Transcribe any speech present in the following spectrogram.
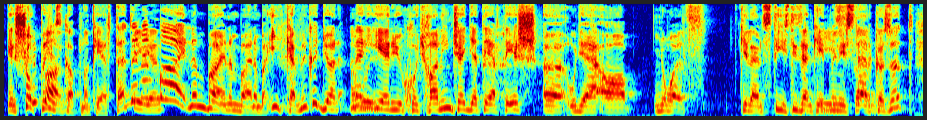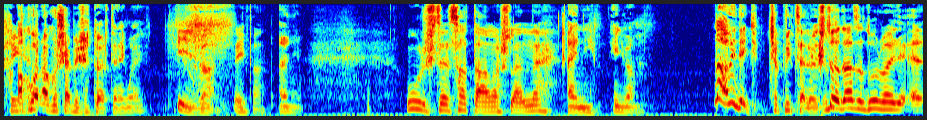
És sok pénzt Van. kapnak érte, de nem Igen. baj, nem baj, nem baj, nem baj. Így kell működjön. Megígérjük, hogy ha nincs egyetértés, ugye a 8, 9, 10, 12 Tíz miniszter tag. között, Igen. akkor, akkor semmi sem történik meg. Így van, így van. Ennyi. Úristen, ez hatalmas lenne. Ennyi. Így van. Na mindegy, csak És viccelődünk. tudod, az a durva, hogy eh,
